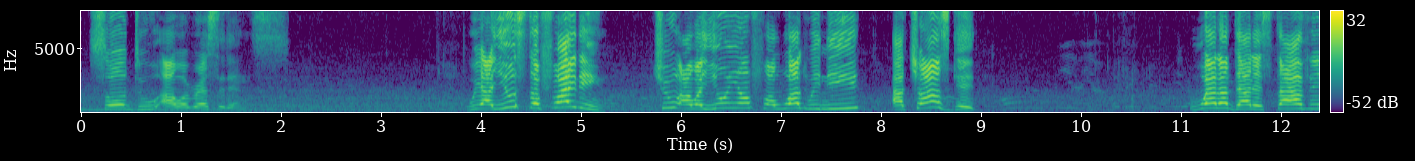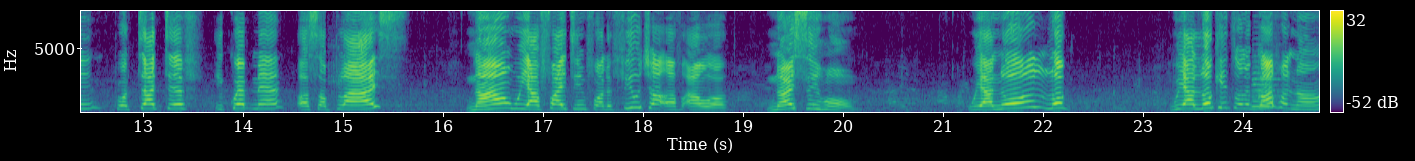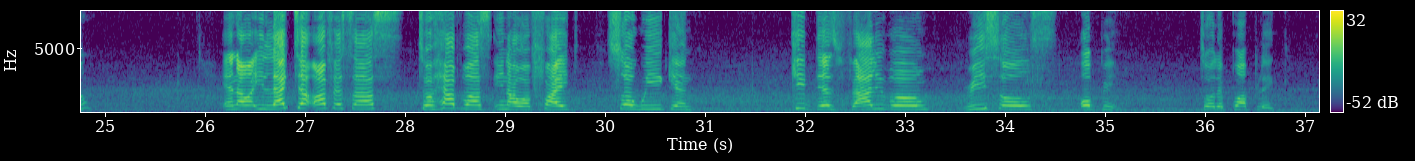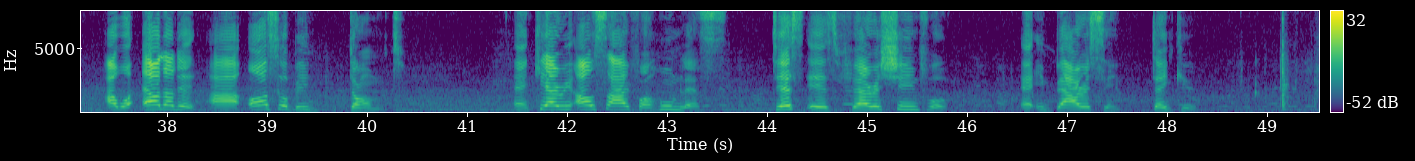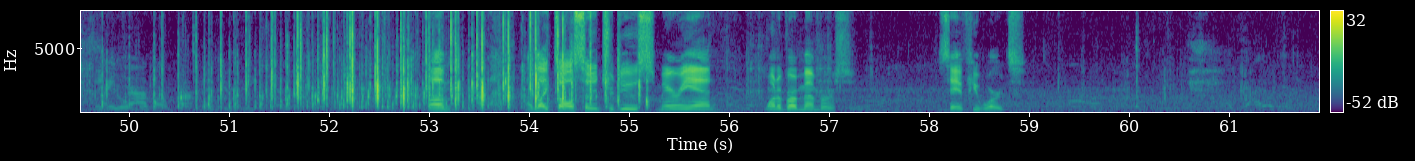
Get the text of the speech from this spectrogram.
So do our residents. We are used to fighting through our union for what we need at Charlesgate. Whether that is staffing, protective equipment, or supplies, now we are fighting for the future of our nursing home. We are no look, we are looking to the governor and our elected officers to help us in our fight so we can keep this valuable resource open to the public. Our elderly are also being dumped and caring outside for homeless. This is very shameful and embarrassing. Thank you. Thank you. Um, I'd like to also introduce Marianne, one of our members, say a few words.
